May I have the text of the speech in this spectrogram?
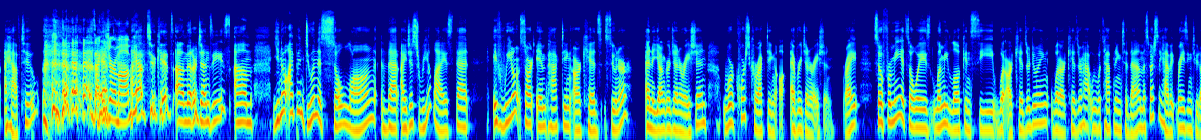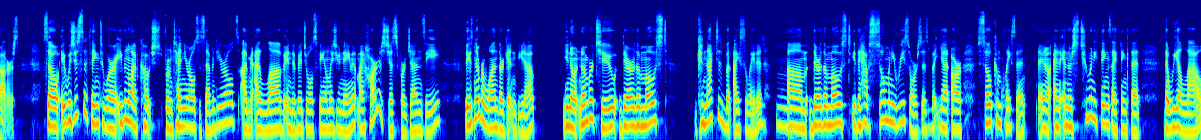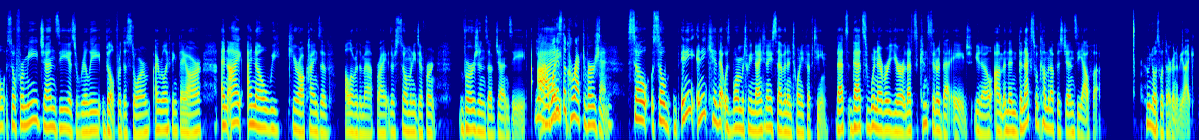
I have two. is that because you're a mom? I have two kids um, that are Gen Zs. Um, you know, I've been doing this so long that I just realized that if we don't start impacting our kids sooner and a younger generation, we're course correcting every generation right? So for me, it's always let me look and see what our kids are doing, what our kids are ha- what's happening to them, especially having raising two daughters. So it was just a thing to where even though I've coached from 10 year olds to 70 year olds, I mean, I love individuals, families, you name it. My heart is just for Gen Z because number one, they're getting beat up. You know, number two, they're the most connected but isolated. Mm. Um, they're the most, they have so many resources, but yet are so complacent you know and and there's too many things i think that that we allow. So for me gen z is really built for the storm. I really think they are. And i i know we hear all kinds of all over the map right? There's so many different versions of gen z. Yeah I, what is the correct version? So so any any kid that was born between 1997 and 2015 that's that's whenever you're that's considered that age you know? Um, and then the next one coming up is gen z alpha who knows what they're going to be like.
